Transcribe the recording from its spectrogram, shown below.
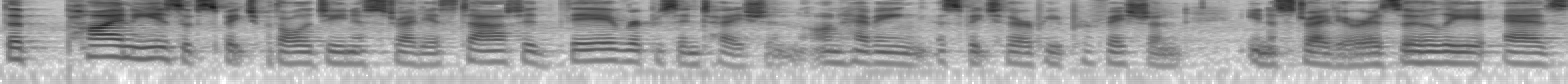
The pioneers of speech pathology in Australia started their representation on having a speech therapy profession in Australia as early as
